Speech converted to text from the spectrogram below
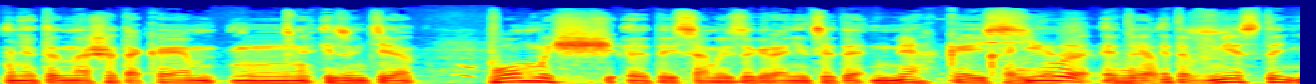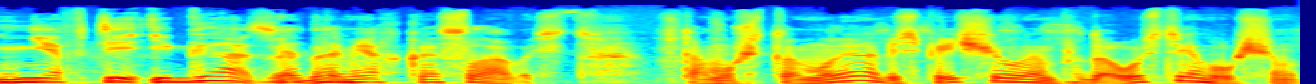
это наша такая, извините, помощь этой самой за границей, это мягкая Конечно, сила, это, это вместо нефти и газа. Это да? мягкая слабость. Потому что мы обеспечиваем продовольствием, в общем,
